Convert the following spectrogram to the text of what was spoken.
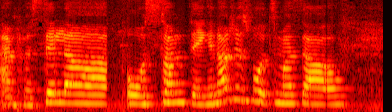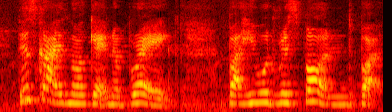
and priscilla or something. And i just thought to myself this guy is not getting a break but he would respond but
